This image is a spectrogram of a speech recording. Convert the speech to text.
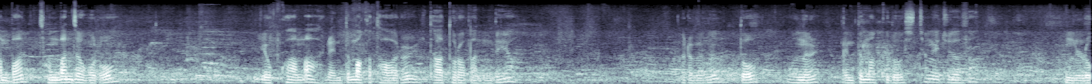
한번 전반적으로 요코하마 랜드마크 타워를 다 돌아봤는데요. 그러면은 또 오늘 랜드마크도 시청해 주셔서 오늘 로,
